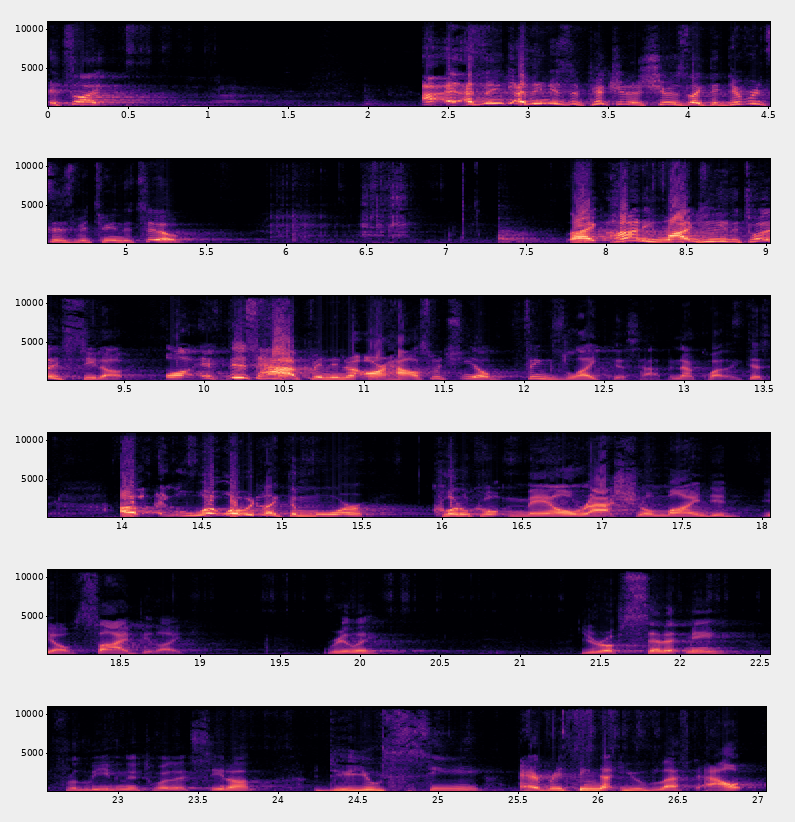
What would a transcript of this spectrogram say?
It's like I, I, think I think it's a picture that shows like the differences between the two. Like, honey, why'd you leave the toilet seat up? Well, if this happened in our house, which you know things like this happen, not quite like this, uh, what, what would like the more quote unquote male, rational minded you know side be like? Really? You're upset at me for leaving the toilet seat up? Do you see everything that you've left out?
